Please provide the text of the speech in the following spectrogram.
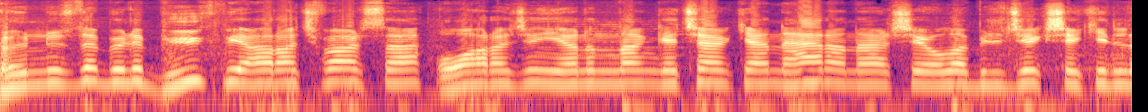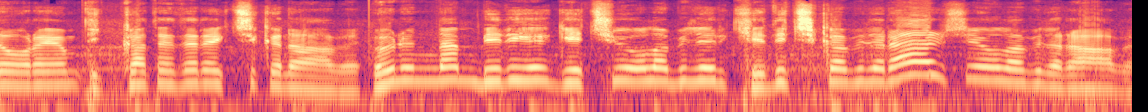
Önünüzde böyle büyük bir araç varsa o aracın yanından geçerken her an her şey olabilecek şekilde oraya dikkat ederek çıkın abi. Önünden biri geçiyor olabilir, kedi çıkabilir, her şey olabilir abi.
